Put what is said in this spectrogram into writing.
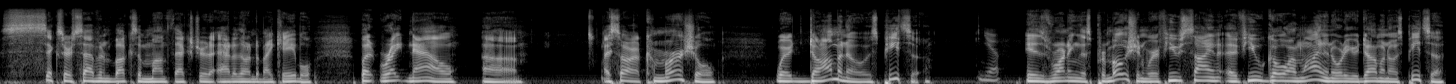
six or seven bucks a month extra to add it onto my cable. But right now, uh, I saw a commercial where Domino's Pizza yep. is running this promotion where if you sign if you go online and order your Domino's pizza,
